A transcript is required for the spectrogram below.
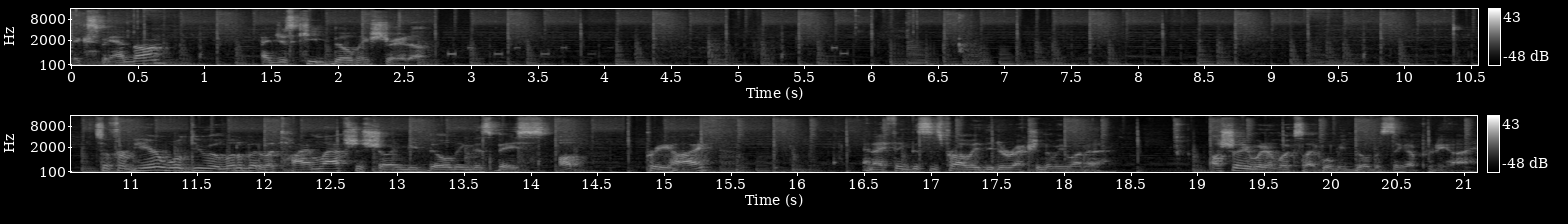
expand on and just keep building straight up. So from here, we'll do a little bit of a time lapse just showing me building this base up pretty high. And I think this is probably the direction that we want to, I'll show you what it looks like when we build this thing up pretty high.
